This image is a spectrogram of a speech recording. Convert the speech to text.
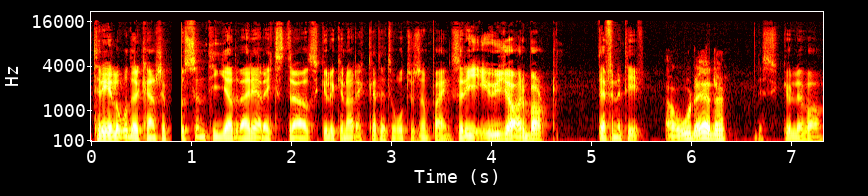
tre lådor kanske plus en tia dvärgar extra skulle kunna räcka till 2000 poäng. Så det är ju görbart. Definitivt. Jo, det är det. Det skulle vara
